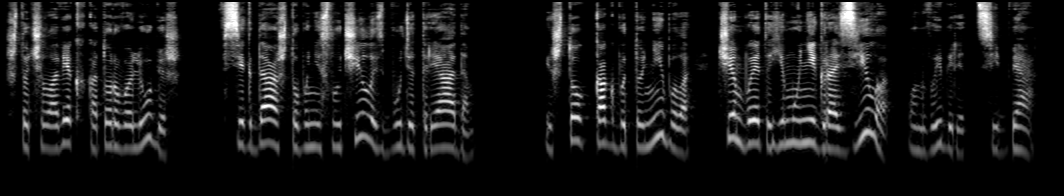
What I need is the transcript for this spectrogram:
что человек, которого любишь, всегда, что бы ни случилось, будет рядом. И что, как бы то ни было, чем бы это ему ни грозило, он выберет тебя.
